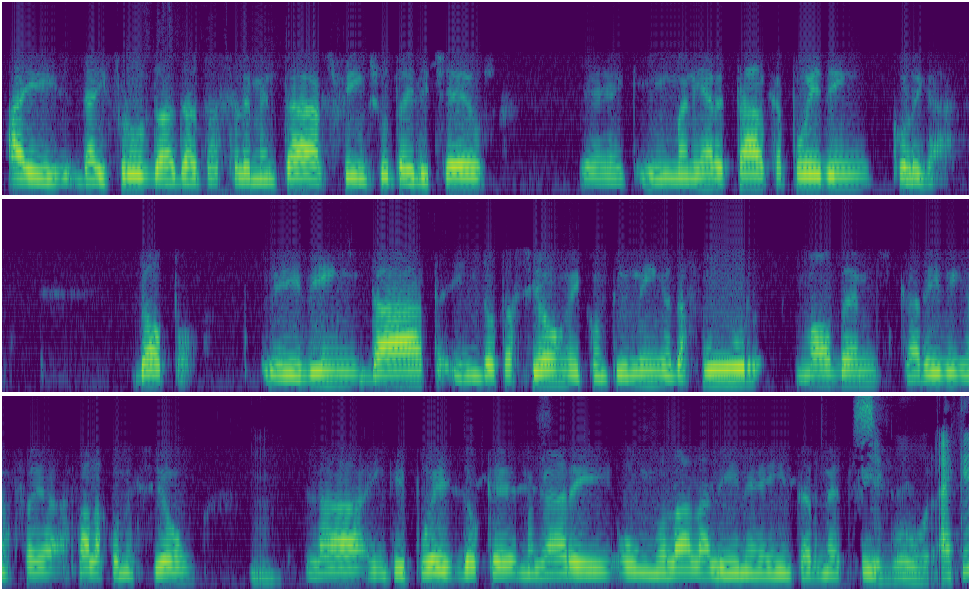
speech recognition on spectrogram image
ai, dai frutti da, da, da elementari fino su ai licei eh, in maniera tale che possano collegarsi. Dopo, i vin dat in dotazione e continuano da fur modems che arrivano a, fa, fare la connessione mm. Là in che magari uno ha la linea internet sicuro eh, che,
